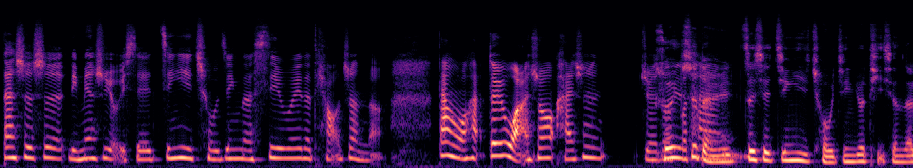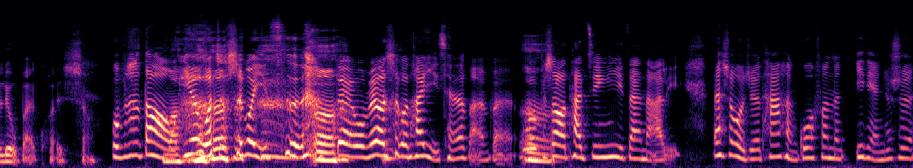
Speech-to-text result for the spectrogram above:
但是是里面是有一些精益求精的细微的调整的。但我还对于我来说，还是觉得所以不是等于这些精益求精就体现在六百块上。我不知道，因为我只吃过一次，嗯对我没有吃过他以前的版本，我不知嗯道他精益在哪里。但是我觉得他很过分的一点就是，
